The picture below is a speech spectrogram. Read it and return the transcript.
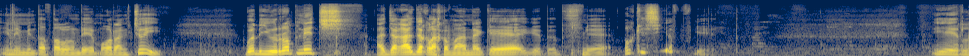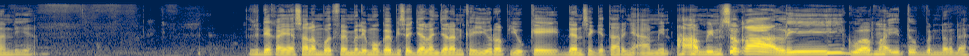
ini minta tolong DM orang, cuy gue di Europe nih ajak-ajak lah ke mana kayak gitu. Terus ya oke siap gitu. Iya Irlandia. Terus dia kayak salam buat family moga bisa jalan-jalan ke Europe UK dan sekitarnya. Amin. Amin sekali. Gua mah itu bener dah.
